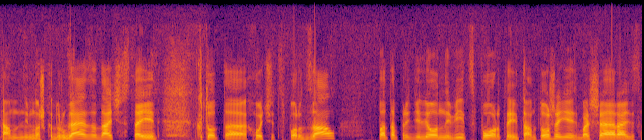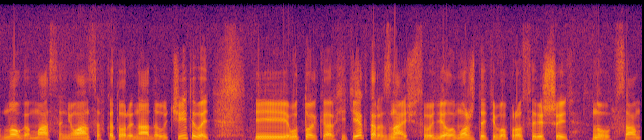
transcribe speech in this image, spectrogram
там немножко другая задача стоит. Кто-то хочет спортзал под определенный вид спорта, и там тоже есть большая разница. Много, масса нюансов, которые надо учитывать. И вот только архитектор, знающий свое дело, может эти вопросы решить. Ну, сам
